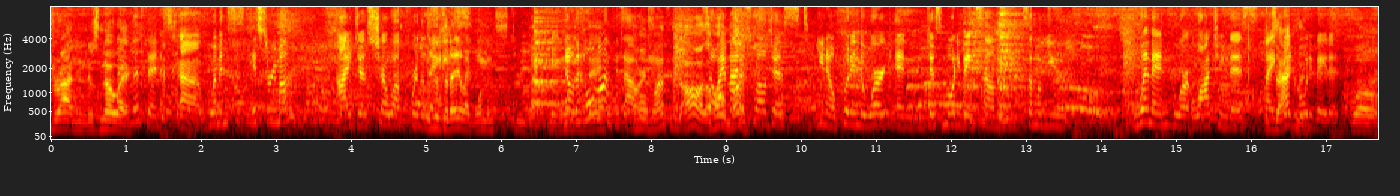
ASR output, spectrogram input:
driving. There's no way. Listen, uh, Women's History Month. I just show up for the Isn't ladies. today like Women's Three? Like, No, the whole Day? month is ours. The whole month? Is, oh, the so whole I might month. as well just, you know, put in the work and just motivate some some of you women who are watching this, like Exactly. get motivated. Well,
